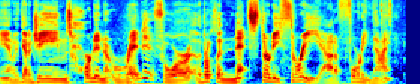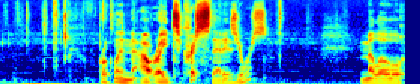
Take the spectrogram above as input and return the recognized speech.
And we've got a James Harden red for the Brooklyn Nets, 33 out of 49. Brooklyn outright, Chris, that is yours. Mellow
